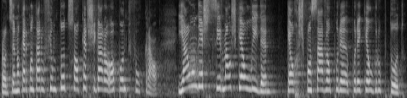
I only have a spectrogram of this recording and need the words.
Pronto, eu não quero contar o filme todo, só quero chegar ao, ponto fulcral. E há um destes irmãos que é o líder, que é o responsável por, a, por aquele grupo todo.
